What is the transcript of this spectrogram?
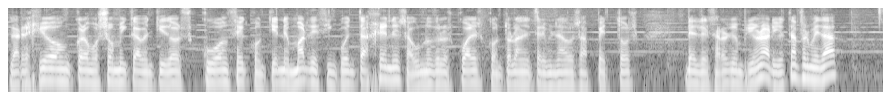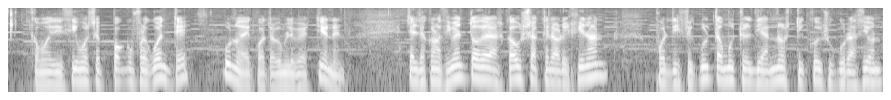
La región cromosómica 22Q11 contiene más de 50 genes, algunos de los cuales controlan determinados aspectos del desarrollo embrionario. Esta enfermedad como decimos, es poco frecuente, uno de cuatro que tienen. El desconocimiento de las causas que la originan pues dificulta mucho el diagnóstico y su curación,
